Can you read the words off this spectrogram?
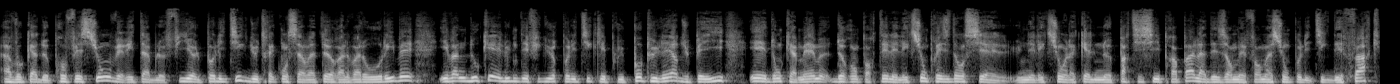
Avocat de profession, véritable filleul politique du très conservateur Alvaro Uribe, Ivan Duque est l'une des figures politiques les plus populaires du pays et est donc à même de remporter l'élection présidentielle. Une élection à laquelle ne participera pas la désormais formation politique des FARC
